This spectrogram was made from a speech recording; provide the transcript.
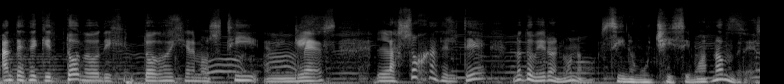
antes de que todos dijéramos tea en inglés, las hojas del té no tuvieron uno, sino muchísimos nombres.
